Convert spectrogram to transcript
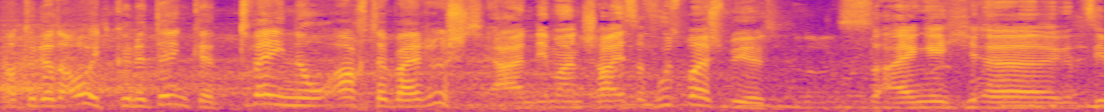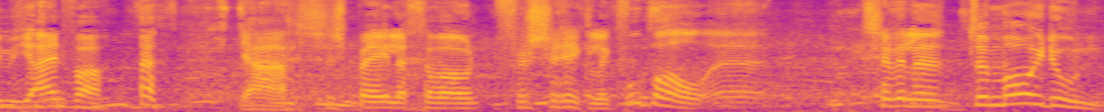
Had u dat ooit kunnen denken? 2-0 achter bij rust. Ja, indem man scheiße voetbal speelt. Dat is eigenlijk uh, ziemlich einfach. ja, ze spelen gewoon verschrikkelijk voetbal. Uh, ze willen het te mooi doen.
